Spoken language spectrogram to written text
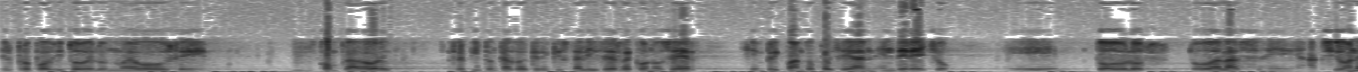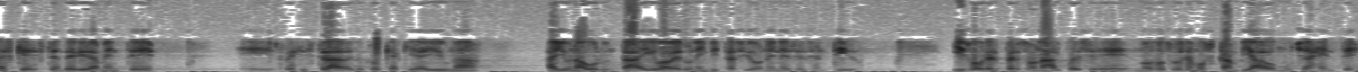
el propósito de los nuevos eh, compradores, repito, en caso de que se cristalice, es reconocer, siempre y cuando pues sean en derecho, eh, todos los, todas las eh, acciones que estén debidamente eh, registradas. Yo creo que aquí hay una, hay una voluntad y va a haber una invitación en ese sentido. Y sobre el personal, pues eh, nosotros hemos cambiado mucha gente,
